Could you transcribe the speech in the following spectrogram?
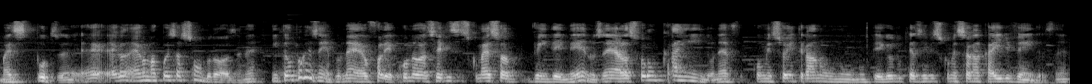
Mas, putz, é- era, era uma coisa assombrosa, né? Então, por exemplo, né, eu falei, quando as revistas começam a vender menos, né, elas foram caindo, né? Começou a entrar num, num- num período que as revistas começaram a cair de vendas, né?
